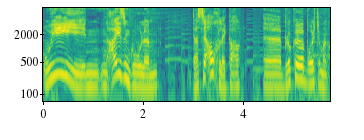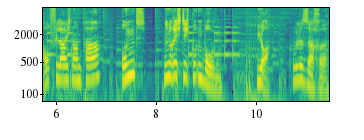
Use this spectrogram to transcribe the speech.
Ui, ein, Eisengolem. Das ist ja auch lecker. Äh, Blöcke bräuchte man auch vielleicht noch ein paar. Und einen richtig guten Bogen. Ja, coole Sache.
